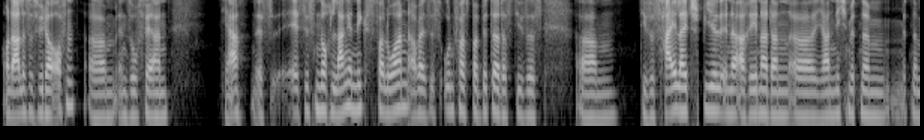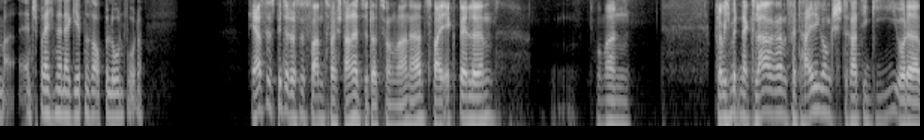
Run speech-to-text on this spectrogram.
und alles ist wieder offen. Ähm, insofern, ja, es, es ist noch lange nichts verloren, aber es ist unfassbar bitter, dass dieses ähm, dieses Highlight-Spiel in der Arena dann äh, ja nicht mit einem mit entsprechenden Ergebnis auch belohnt wurde. Es ist bitter, dass es vor allem zwei Standardsituationen waren, ja? zwei Eckbälle, wo man, glaube ich, mit einer klareren Verteidigungsstrategie oder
